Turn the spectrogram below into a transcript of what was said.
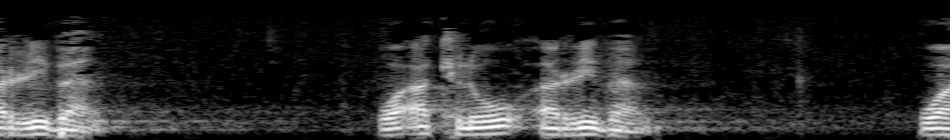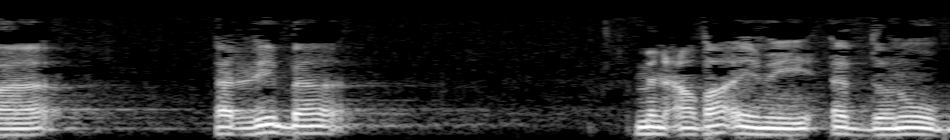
الربا وأكل الربا. والربا من عظائم الذنوب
